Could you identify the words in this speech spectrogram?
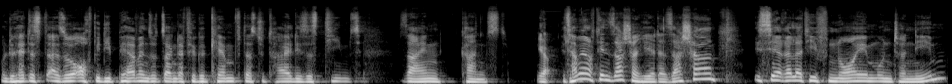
und du hättest also auch wie die Perwin sozusagen dafür gekämpft, dass du Teil dieses Teams sein kannst. Ja. Jetzt haben wir noch den Sascha hier. Der Sascha ist ja relativ neu im Unternehmen.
